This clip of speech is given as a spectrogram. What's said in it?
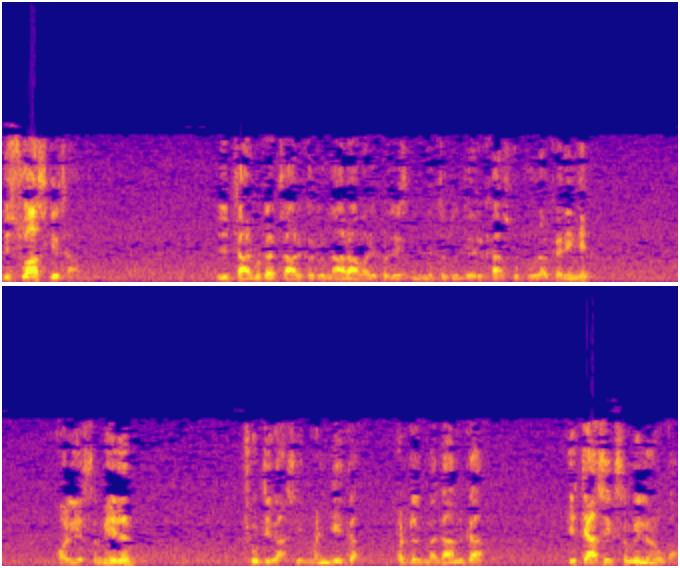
विश्वास के साथ ये चार बटा चार का जो नारा हमारे प्रदेश में नेतृत्व दे रखा है, उसको पूरा करेंगे। और ये सम्मेलन, छोटी घासी मंडी का, पटल मैदान का, ऐतिहासिक सम्मेलन होगा।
